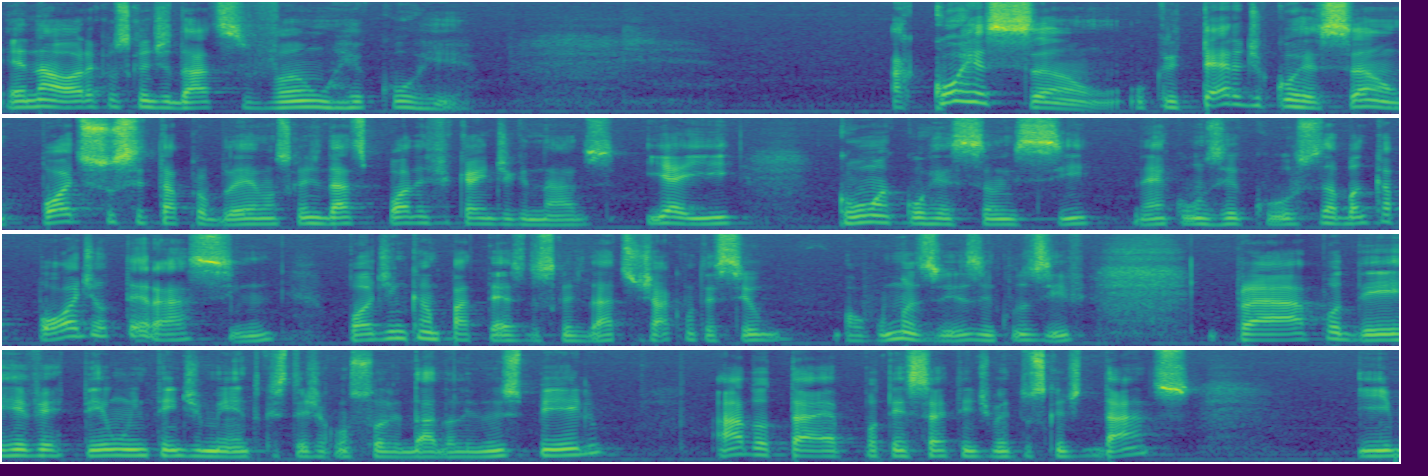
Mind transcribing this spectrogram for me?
é na hora que os candidatos vão recorrer. A correção, o critério de correção pode suscitar problemas, os candidatos podem ficar indignados, e aí, com a correção em si, né, com os recursos, a banca pode alterar, sim, pode encampar a tese dos candidatos, já aconteceu algumas vezes, inclusive, para poder reverter um entendimento que esteja consolidado ali no espelho, adotar o potencial entendimento dos candidatos e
